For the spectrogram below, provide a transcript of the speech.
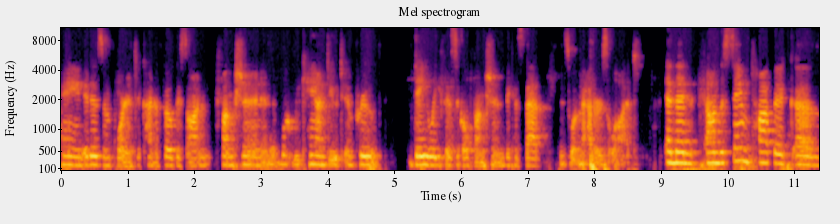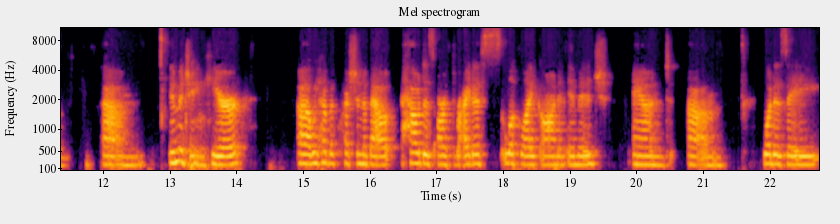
pain it is important to kind of focus on function and what we can do to improve daily physical function because that is what matters a lot. And then on the same topic of um, imaging here uh, we have a question about how does arthritis look like on an image? And um, what is a,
